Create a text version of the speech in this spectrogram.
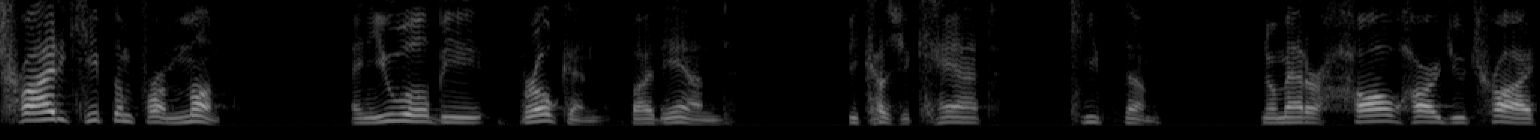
Try to keep them for a month, and you will be broken by the end because you can't keep them. No matter how hard you try,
